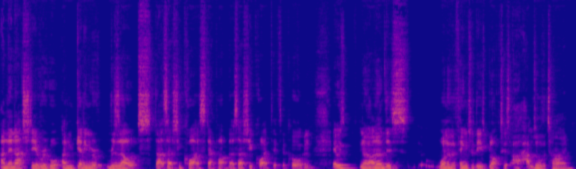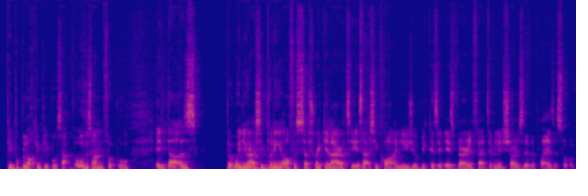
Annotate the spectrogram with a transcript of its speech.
and then actually re- and getting re- results that's actually quite a step up that's actually quite difficult and it was you know i know this one of the things with these blocks is oh, it happens all the time people blocking people all the time in football it does but when you're actually putting it off with such regularity it's actually quite unusual because it is very effective and it shows that the players are sort of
